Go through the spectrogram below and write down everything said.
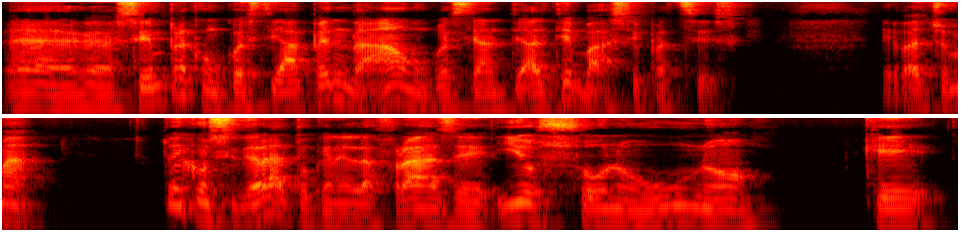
eh, sempre con questi up and down, con questi alti e bassi pazzeschi. E faccio, ma tu hai considerato che nella frase io sono uno che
